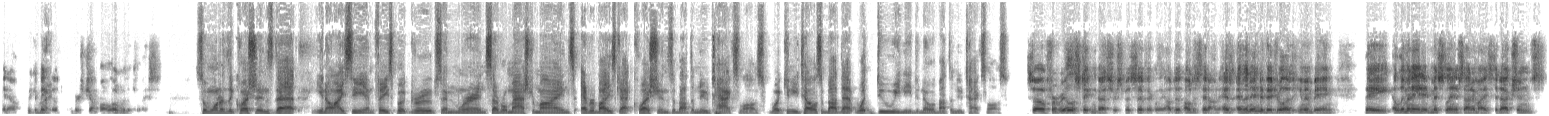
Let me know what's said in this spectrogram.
you know, we can make right. those numbers jump all over the place. So one of the questions that you know I see in Facebook groups, and we're in several masterminds. Everybody's got questions about the new tax laws. What can you tell us about that? What do we need to know about the new tax laws? So for real estate investors specifically, I'll just, I'll just hit on as, as an individual, as a human being, they eliminated miscellaneous itemized deductions,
